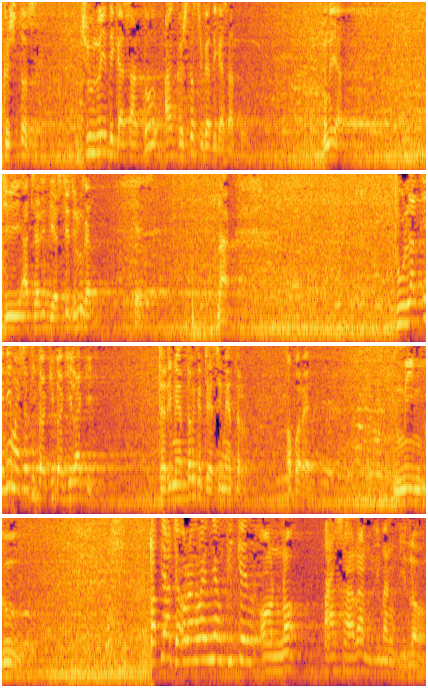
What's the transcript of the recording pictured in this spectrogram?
Agustus. Juli 31, Agustus juga 31. Ini ya. Diajari di SD dulu kan? Oke. Nah, bulan ini masih dibagi-bagi lagi. Dari meter ke desimeter. Apa re? Minggu. Tapi ada orang lain yang bikin onok pasaran limang dino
